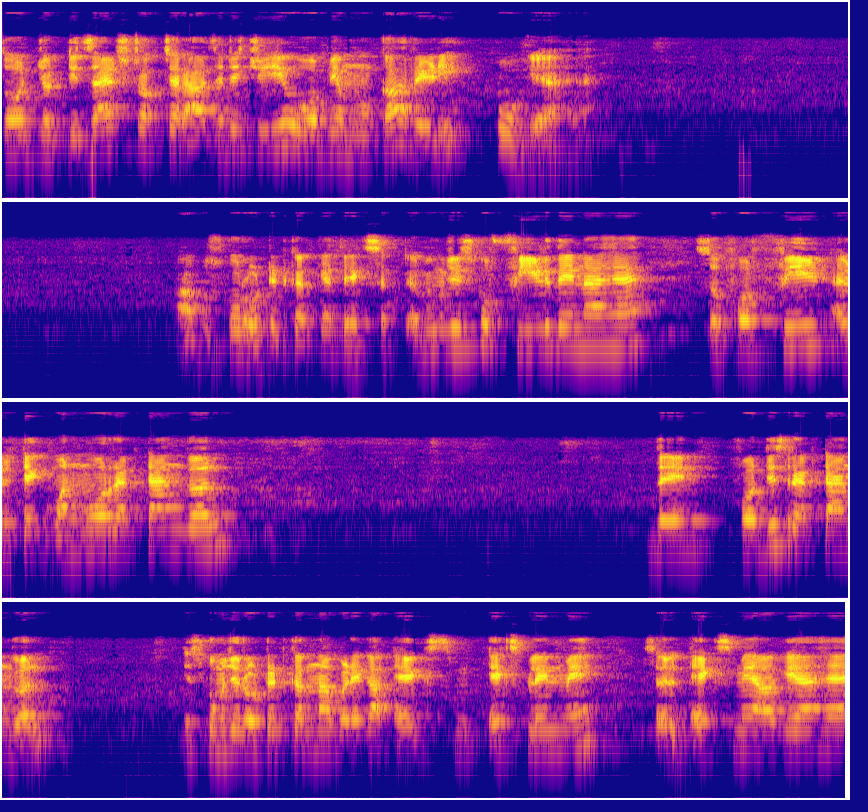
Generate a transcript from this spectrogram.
तो जो डिज़ायर स्ट्रक्चर आज इट चाहिए, वो भी हम लोग का रेडी हो गया है। आप उसको रोटेट करके देख सकते हैं। अभी मुझे इसको फ़ीड देना है। So for feed I will take one more rectangle then for this rectangle इसको मुझे रोटेट करना पड़ेगा एक्स एक्स प्लेन में। सर एक्स में आ गया है।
